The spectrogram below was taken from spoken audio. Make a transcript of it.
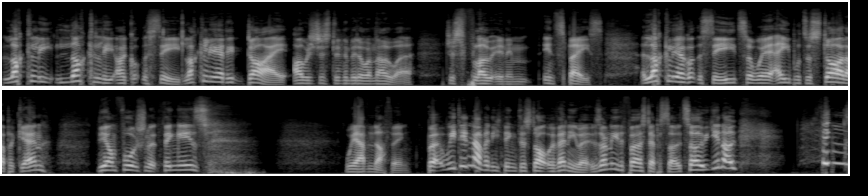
luckily, luckily I got the seed. Luckily I didn't die. I was just in the middle of nowhere, just floating in in space. And luckily I got the seed, so we're able to start up again. The unfortunate thing is, we have nothing. But we didn't have anything to start with anyway. It was only the first episode, so you know, things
